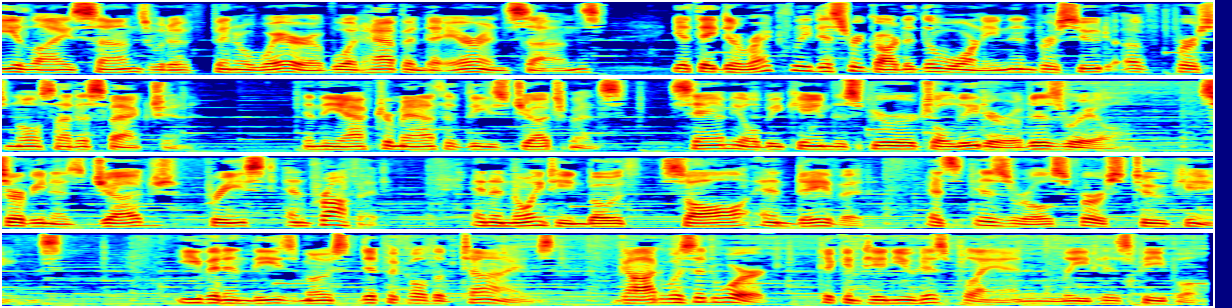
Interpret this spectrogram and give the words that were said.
Eli's sons would have been aware of what happened to Aaron's sons, yet they directly disregarded the warning in pursuit of personal satisfaction. In the aftermath of these judgments, Samuel became the spiritual leader of Israel, serving as judge, priest, and prophet, and anointing both Saul and David as Israel's first two kings. Even in these most difficult of times, God was at work to continue his plan and lead his people.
